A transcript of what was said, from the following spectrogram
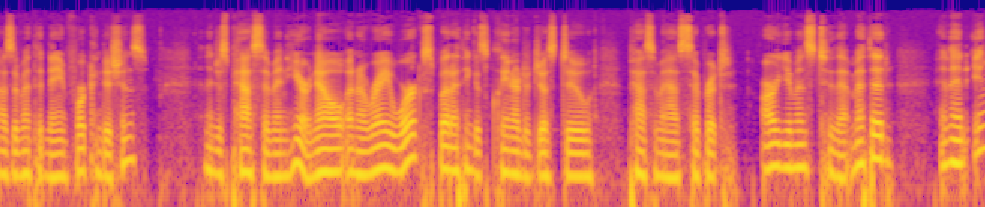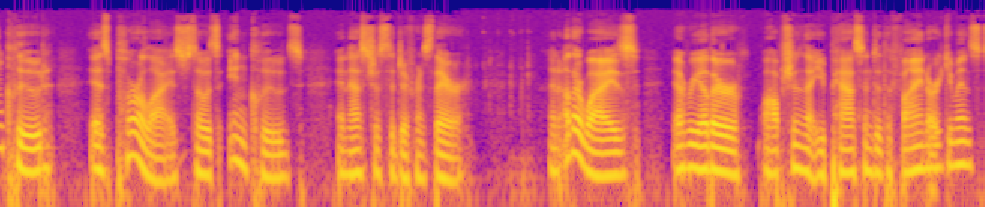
as a method name for conditions, and then just pass them in here. Now an array works, but I think it's cleaner to just do pass them as separate arguments to that method, and then include is pluralized, so it's includes, and that's just the difference there. And otherwise, every other option that you pass into the find arguments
